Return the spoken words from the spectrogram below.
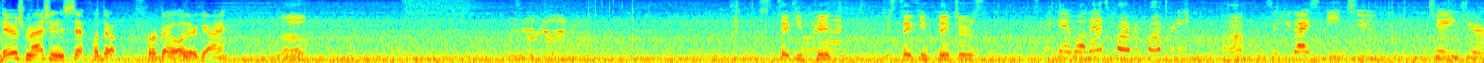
They're smashing except for the for the other guy. Hello. Just taking pic, just taking pictures. Okay, well, that's private property, Uh huh. so you guys need to change your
